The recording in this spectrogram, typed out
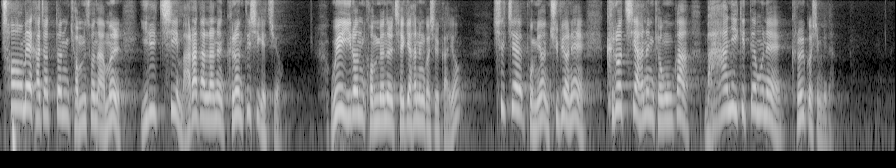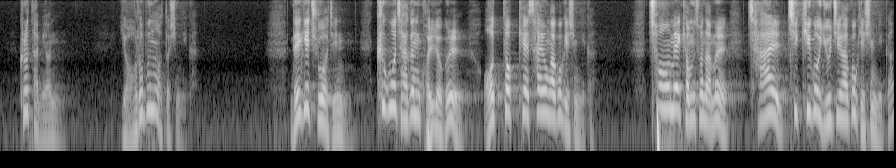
처음에 가졌던 겸손함을 잃지 말아달라는 그런 뜻이겠죠. 왜 이런 권면을 제기하는 것일까요? 실제 보면 주변에 그렇지 않은 경우가 많이 있기 때문에 그럴 것입니다. 그렇다면 여러분은 어떠십니까? 내게 주어진 크고 작은 권력을 어떻게 사용하고 계십니까? 처음의 겸손함을 잘 지키고 유지하고 계십니까?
